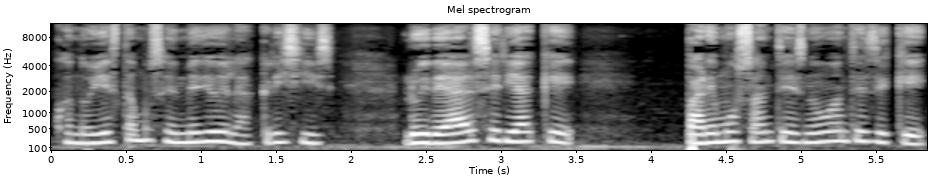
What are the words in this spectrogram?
cuando ya estamos en medio de la crisis. Lo ideal sería que paremos antes, ¿no? Antes de que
